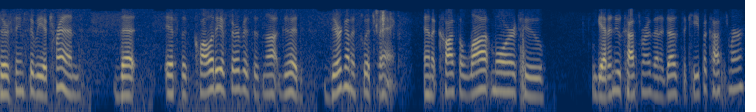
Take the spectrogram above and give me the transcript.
there seems to be a trend that if the quality of service is not good, they're going to switch banks, and it costs a lot more to get a new customer than it does to keep a customer.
